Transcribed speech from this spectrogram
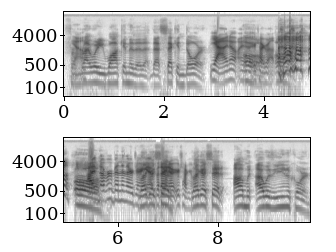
from Yeah. right where you walk into the, that, that second door. Yeah, I know. I know what you're Oh, talking about. oh, Oh, I've never been in there during like it, I but said, I know what you're talking about. like. I said, I'm I was a unicorn.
